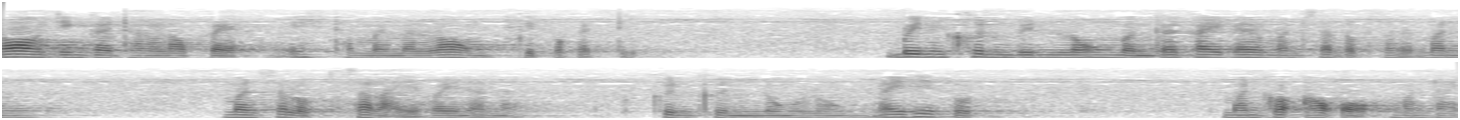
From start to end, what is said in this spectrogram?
ล่องจริงกันทางเราแปลกเอ๊ะทำไมมันล่องผิดปกติ บินขึ้นบินลงเหมือนใกล้ๆมันสลบมัน มันสลบสลายไปนั่นน่ะ ขึ้นขึ้นลงลงในที่สุด มันก็เอาออกมันได้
